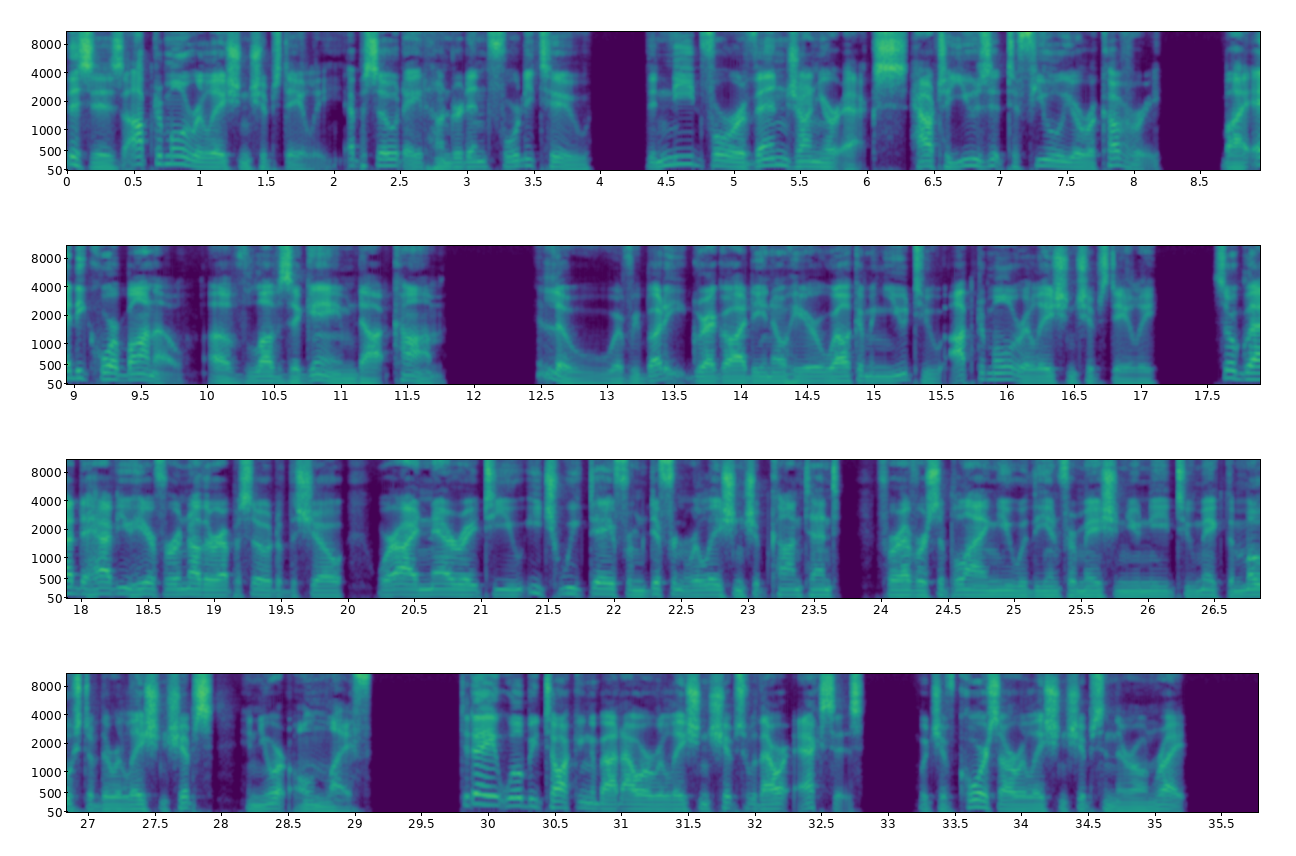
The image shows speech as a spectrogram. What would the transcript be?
This is Optimal Relationships Daily, episode 842 The Need for Revenge on Your Ex How to Use It to Fuel Your Recovery by Eddie Corbano of lovesagame.com. Hello, everybody. Greg Audino here, welcoming you to Optimal Relationships Daily. So glad to have you here for another episode of the show where I narrate to you each weekday from different relationship content, forever supplying you with the information you need to make the most of the relationships in your own life. Today, we'll be talking about our relationships with our exes, which of course are relationships in their own right.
